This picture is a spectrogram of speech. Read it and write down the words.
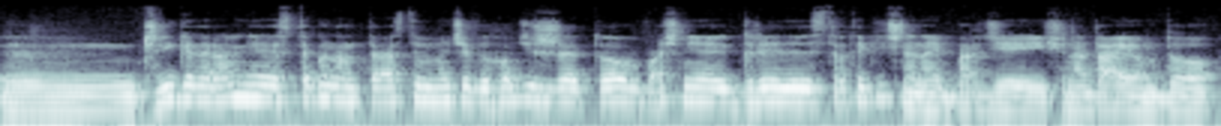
Ym, czyli generalnie z tego nam teraz w tym momencie wychodzi, że to właśnie gry strategiczne najbardziej się nadają do,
